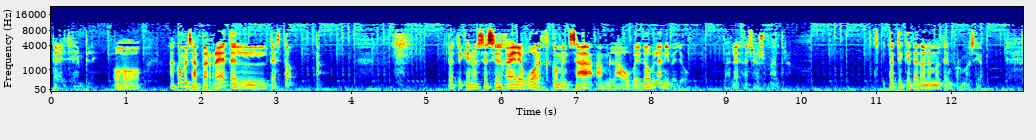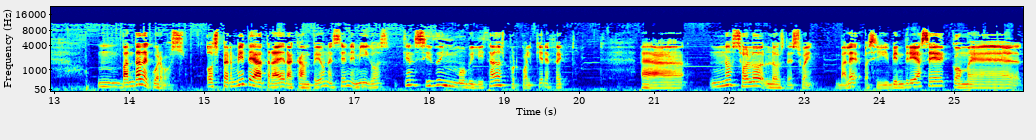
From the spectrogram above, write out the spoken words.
Per exemple. O ha començat per red el texto. Tot i que no sé si és gaire worth començar amb la W a nivell 1, ¿vale? Això és un altre. Tot que te dona molta informació. Mm, Banda de cuervos. Os permite atraer a campeones enemigos que han sido inmovilizados por cualquier efecto. Eh, no solo los de Swain, ¿vale? O sigui, vindria a ser com... Eh,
